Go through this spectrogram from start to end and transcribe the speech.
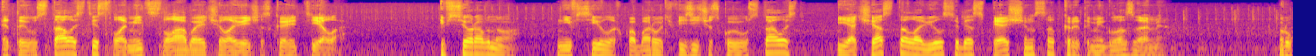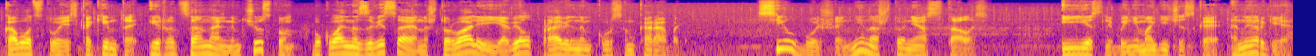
этой усталости сломить слабое человеческое тело. И все равно, не в силах побороть физическую усталость, я часто ловил себя спящим с открытыми глазами. Руководствуясь каким-то иррациональным чувством, буквально зависая на штурвале, я вел правильным курсом корабль. Сил больше ни на что не осталось. И если бы не магическая энергия,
